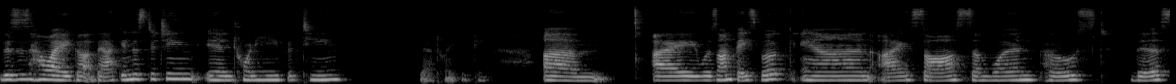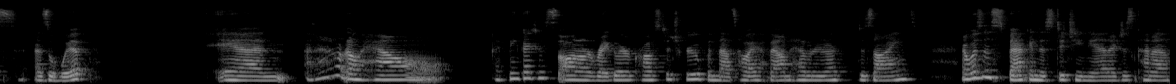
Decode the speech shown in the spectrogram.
This is how I got back into stitching in 2015. Yeah, 2015. Um, I was on Facebook and I saw someone post this as a WIP. And, and I don't know how, I think I just saw it on a regular cross stitch group and that's how I found Heaven and Earth Designs. I wasn't back into stitching yet. I just kind of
